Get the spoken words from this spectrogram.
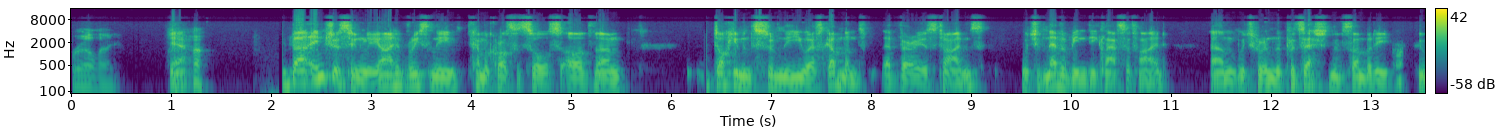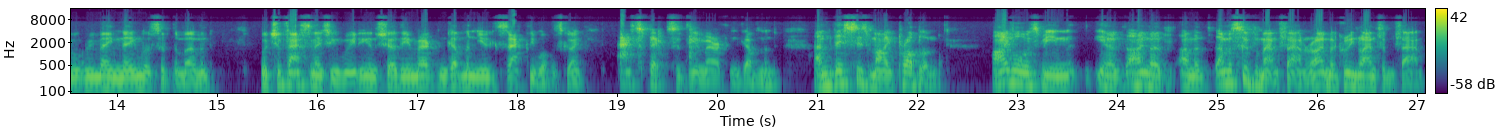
Really? Yeah. but interestingly, I have recently come across a source of um, documents from the US government at various times, which have never been declassified, um, which were in the possession of somebody who will remain nameless at the moment, which are fascinating reading and show the American government knew exactly what was going aspects of the American government. And this is my problem. I've always been, you know, I'm a, I'm a, I'm a Superman fan, right? I'm a Green Lantern fan.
